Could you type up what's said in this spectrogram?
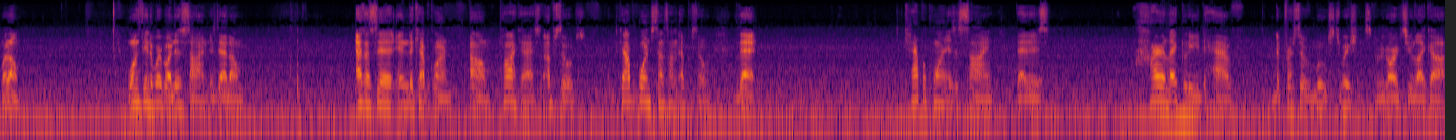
But um, one thing to worry about this sign is that um, as I said in the Capricorn um podcast episodes, Capricorn Sun Sign episode, that Capricorn is a sign that is higher likely to have depressive mood situations in regard to like uh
